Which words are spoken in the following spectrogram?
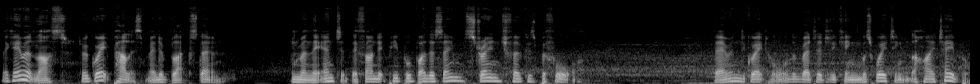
They came at last to a great palace made of black stone, and when they entered they found it peopled by the same strange folk as before. There in the great hall the red-headed king was waiting at the high table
